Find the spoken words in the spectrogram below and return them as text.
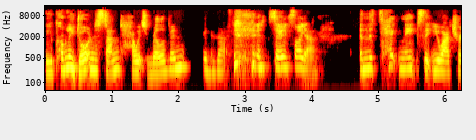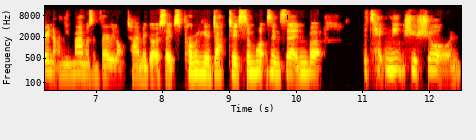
but you probably don't understand how it's relevant. Exactly. so it's like, yeah. and the techniques that you are trained, I mean, mine was a very long time ago, so it's probably adapted somewhat since then, but the techniques you're shown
